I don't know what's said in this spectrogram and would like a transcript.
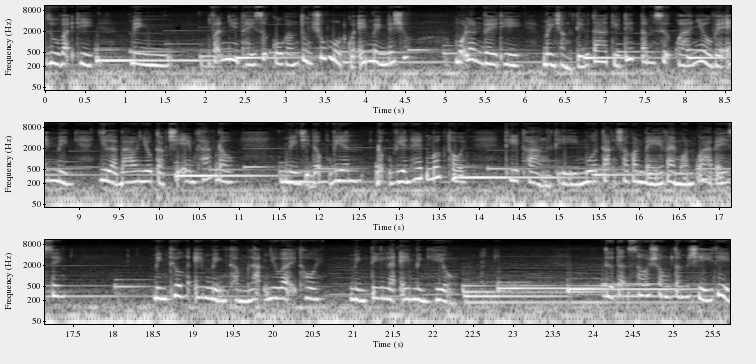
Dù vậy thì mình vẫn nhìn thấy sự cố gắng từng chút một của em mình đấy chứ. Mỗi lần về thì mình chẳng tiếu ta tiếu tiết tâm sự quá nhiều về em mình Như là bao nhiêu cặp chị em khác đâu. Mình chỉ động viên, động viên hết mức thôi. Thi thoảng thì mua tặng cho con bé vài món quà bé xinh. Mình thương em mình thầm lặng như vậy thôi. Mình tin là em mình hiểu. Từ tận sâu trong tâm trí thì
